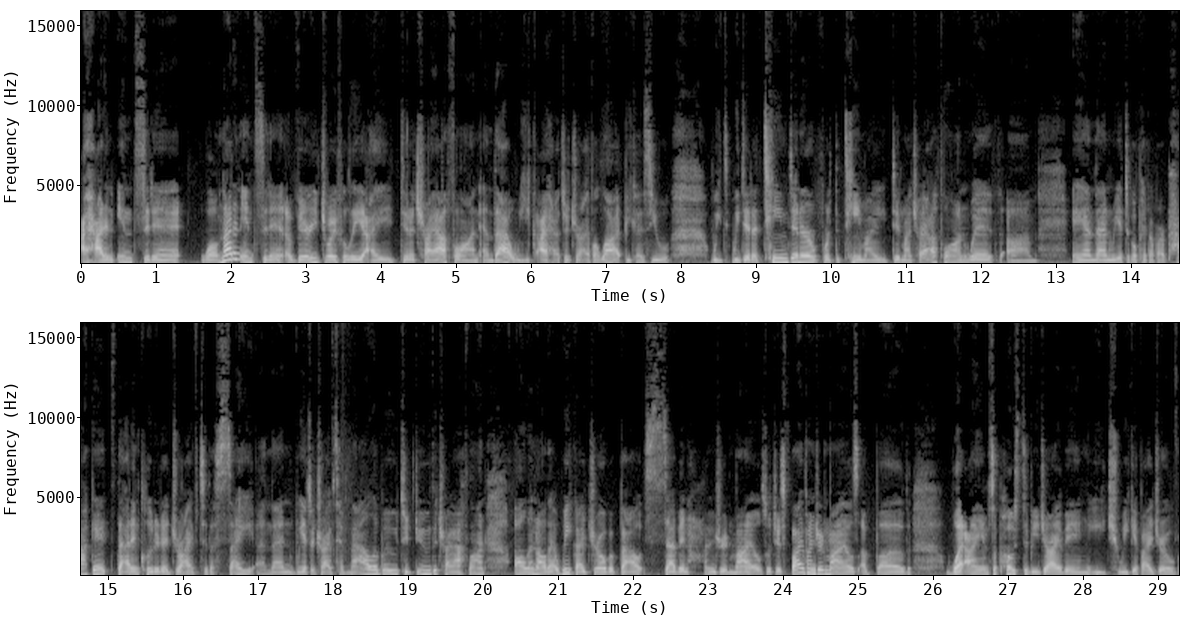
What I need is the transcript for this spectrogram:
I had an incident well, not an incident, very joyfully I did a triathlon and that week I had to drive a lot because you we we did a team dinner for the team I did my triathlon with um, and then we had to go pick up our packets. That included a drive to the site, and then we had to drive to Malibu to do the triathlon. All in all, that week I drove about 700 miles, which is 500 miles above what I am supposed to be driving each week if I drove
